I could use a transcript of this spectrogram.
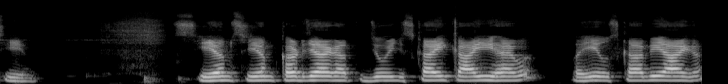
C M C M C M cut जाएगा तो जो इसका इकाई है वही उसका भी आएगा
